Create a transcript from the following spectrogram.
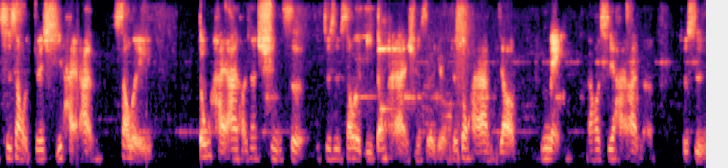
事实上，我觉得西海岸稍微东海岸好像逊色，就是稍微比东海岸逊色一点。我觉得东海岸比较美，然后西海岸呢？就是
